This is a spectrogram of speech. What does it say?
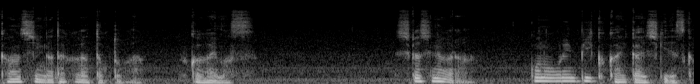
関心が高かったことが伺えます。しかしながらこのオリンピック開会式ですか？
